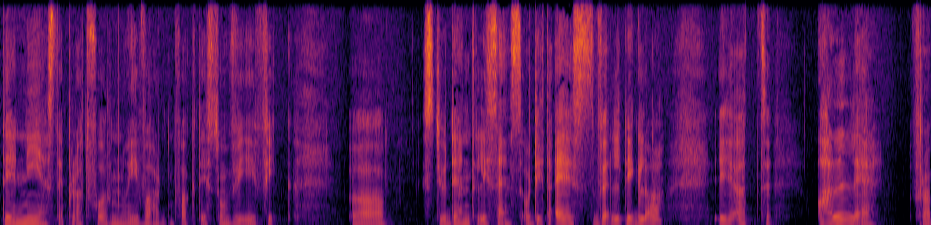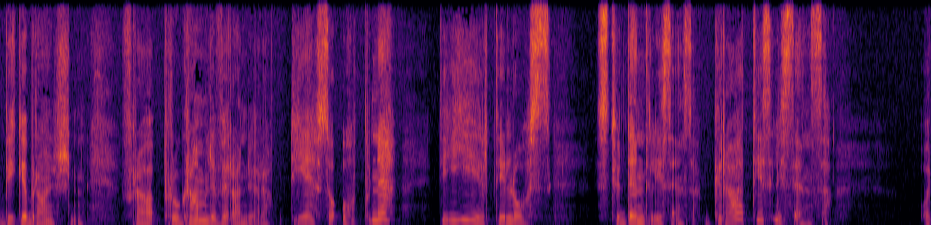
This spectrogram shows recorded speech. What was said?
Det er nyeste plattform nå i verden faktisk som vi fikk uh, studentlisens. Og dette er jeg veldig glad i at alle fra byggebransjen, fra programleverandører, de er så åpne. De gir til oss studentlisenser, gratislisenser. Og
